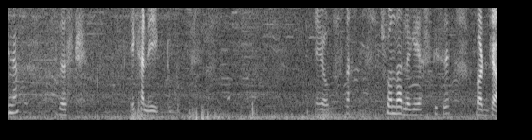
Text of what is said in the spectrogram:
না, জাস্ট এখানে একটু ঘুরতেছি। এই অবস্থা। সন্ধ্যা লেগে আসতেছে, বাট যা,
